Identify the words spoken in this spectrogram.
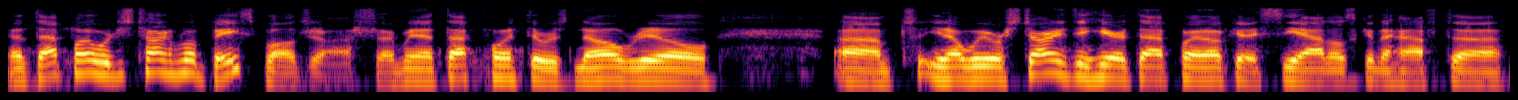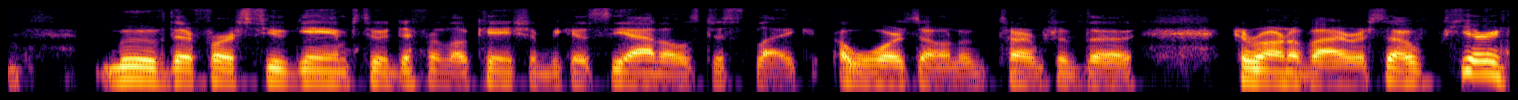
and at that point we're just talking about baseball, Josh. I mean, at that point there was no real. Um, you know, we were starting to hear at that point, okay, Seattle's going to have to move their first few games to a different location because Seattle is just like a war zone in terms of the coronavirus. So hearing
